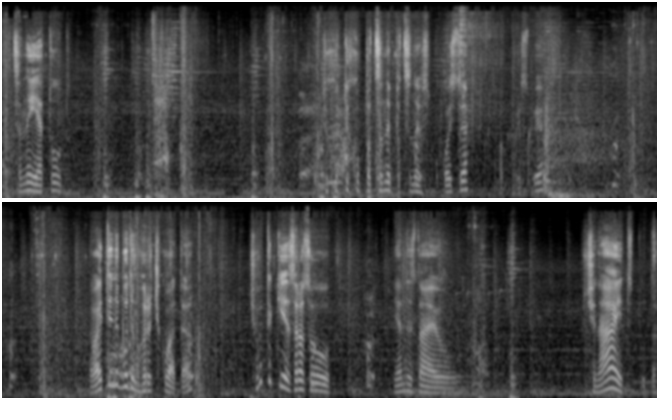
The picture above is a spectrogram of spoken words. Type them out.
Пацани, я тут. Тихо, тихо, пацани, пацани, успокойся. Спокойствие. Давайте не будемо гарячкувати, а? Чого такі зразу. Я не знаю. Починаєте тут?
